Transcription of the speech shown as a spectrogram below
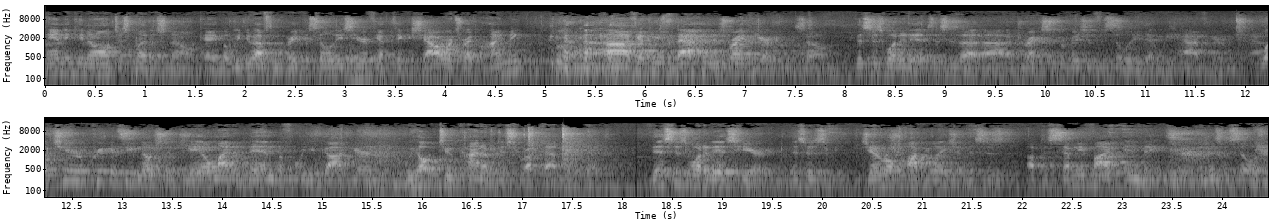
panicking at all, just let us know, okay? But we do have some great facilities here. If you have to take a shower, it's right behind me. Uh, if you have to use the bathroom, it's right here. So this is what it is. This is a, a direct supervision facility that we have here. What your preconceived notion of jail might have been before you got here, we hope to kind of disrupt that a little bit. This is what it is here. This is general population. This is up to 75 inmates in this facility,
